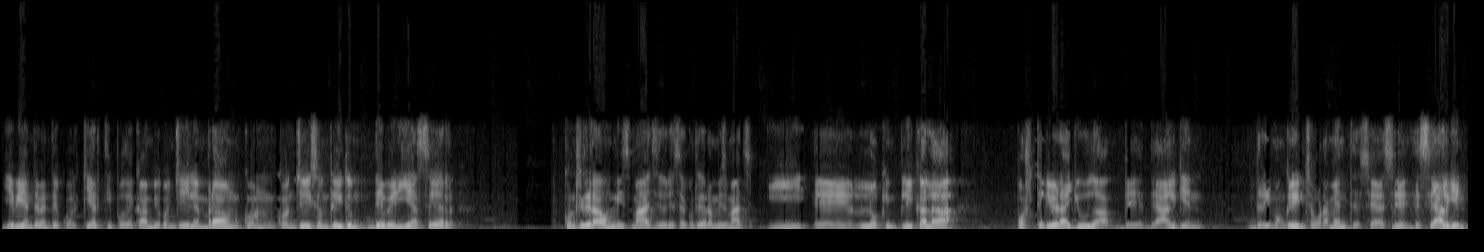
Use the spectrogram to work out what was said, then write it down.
y evidentemente cualquier tipo de cambio con Jalen Brown, con, con Jason Tatum, debería ser considerado un mismatch, debería ser considerado un mismatch y eh, lo que implica la posterior ayuda de, alguien, Draymond Green seguramente, sea ese, ese alguien.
